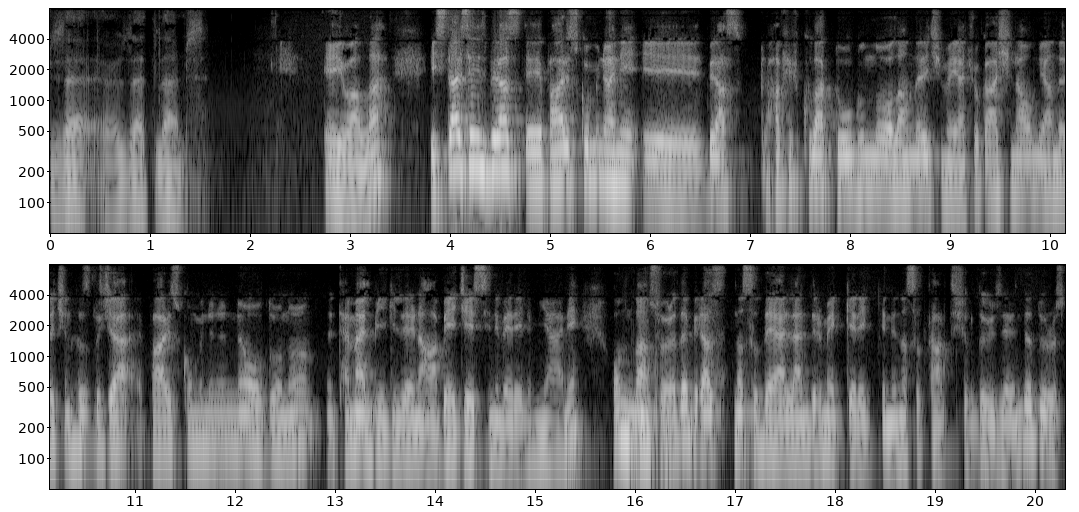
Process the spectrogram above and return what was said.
bize özetler misin? Eyvallah. İsterseniz biraz e, Paris Komünü hani e, biraz hafif kulak dolgunluğu olanlar için veya çok aşina olmayanlar için hızlıca Paris Komünü'nün ne olduğunu, temel bilgilerini, ABC'sini verelim yani. Ondan sonra da biraz nasıl değerlendirmek gerektiğini, nasıl tartışıldığı üzerinde dururuz.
